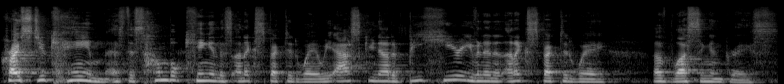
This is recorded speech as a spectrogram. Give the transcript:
Christ, you came as this humble king in this unexpected way. We ask you now to be here even in an unexpected way of blessing and grace.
